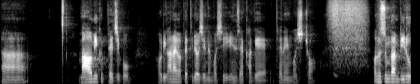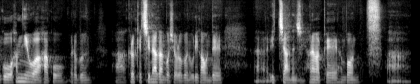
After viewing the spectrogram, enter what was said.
아, 마음이 급해지고 우리가 하나님 앞에 드려지는 것이 인색하게 되는 것이죠. 어느 순간 미루고 합리화하고 여러분 아, 그렇게 지나간 것이 여러분 우리 가운데 아, 있지 않은지 하나님 앞에 한번 아,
